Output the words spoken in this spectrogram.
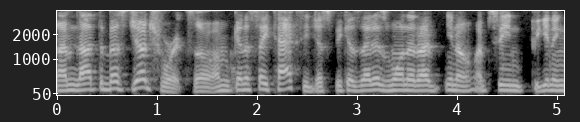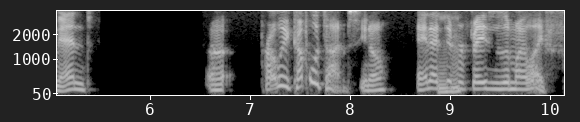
I'm not the best judge for it. So I'm gonna say Taxi, just because that is one that I've you know I've seen beginning to end, uh, probably a couple of times, you know, and at Mhm. different phases of my life.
